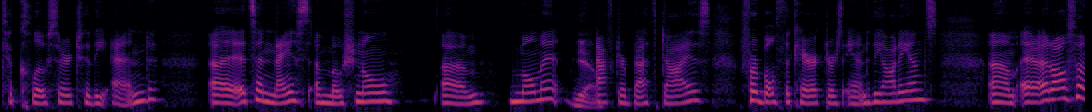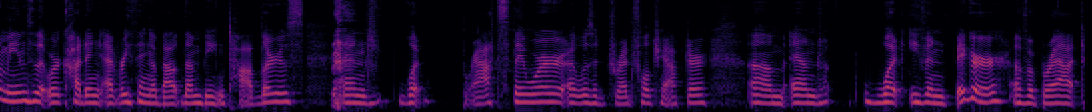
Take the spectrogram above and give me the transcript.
to closer to the end uh, it's a nice emotional um, moment Yeah. after Beth dies for both the characters and the audience. Um, it it also means that we're cutting everything about them being toddlers and what brats they were. It was a dreadful chapter. Um, and what even bigger of a brat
